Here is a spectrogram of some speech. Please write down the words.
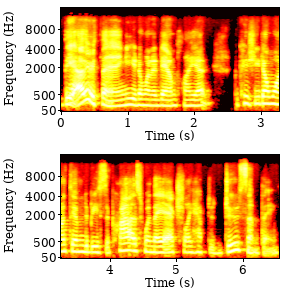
the yeah. other thing, you don't want to downplay it because you don't want them to be surprised when they actually have to do something.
